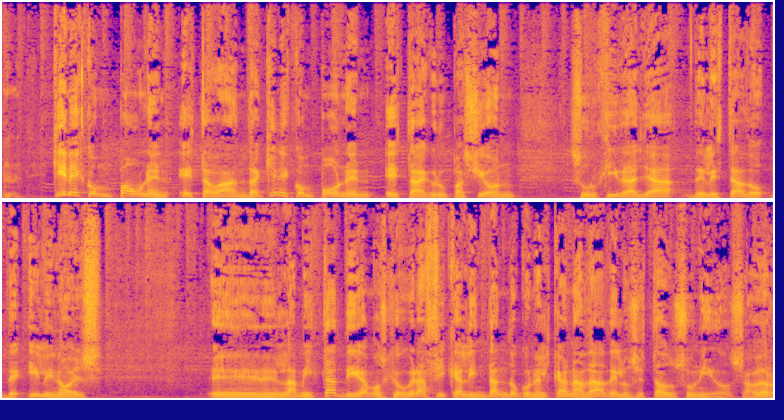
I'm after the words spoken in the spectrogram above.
¿Quiénes componen esta banda? ¿Quiénes componen esta agrupación surgida ya del estado de Illinois? Eh, la mitad, digamos, geográfica lindando con el Canadá de los Estados Unidos. A ver,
